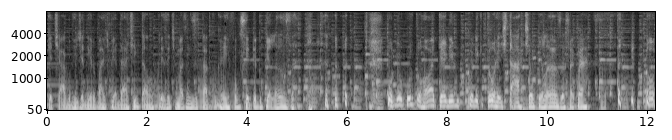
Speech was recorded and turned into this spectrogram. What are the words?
que é Thiago do Rio de Janeiro, bairro de Piedade. Então, o presente mais inusitado que eu ganhei foi um CD do Pelanza. Porque eu curto rock, aí nego conectou restart ao Pelanza, qual é? Então,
